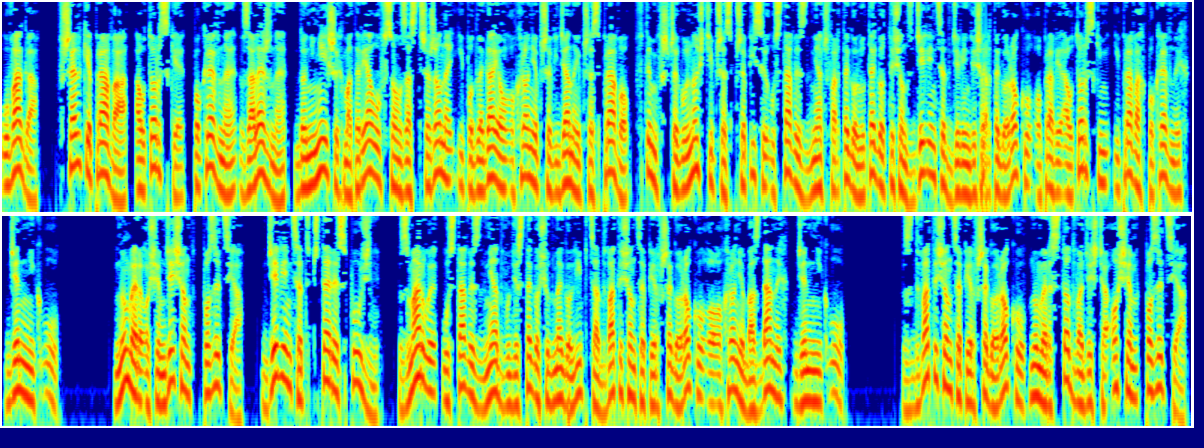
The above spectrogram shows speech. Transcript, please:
Uwaga! Wszelkie prawa, autorskie, pokrewne, zależne, do niniejszych materiałów są zastrzeżone i podlegają ochronie przewidzianej przez prawo, w tym w szczególności przez przepisy ustawy z dnia 4 lutego 1990 roku o prawie autorskim i prawach pokrewnych, Dziennik U. Numer 80, pozycja 904 spóźń. Zmarły, ustawy z dnia 27 lipca 2001 roku o ochronie baz danych, Dziennik U. Z 2001 roku, numer 128, pozycja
